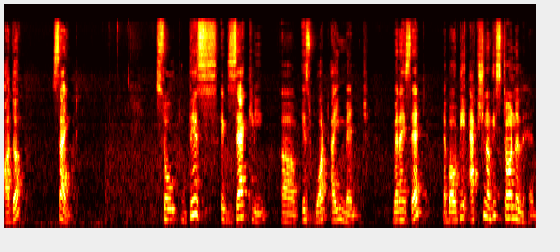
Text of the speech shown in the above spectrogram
other side. So this exactly uh, is what I meant when I said about the action of the sternal head.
